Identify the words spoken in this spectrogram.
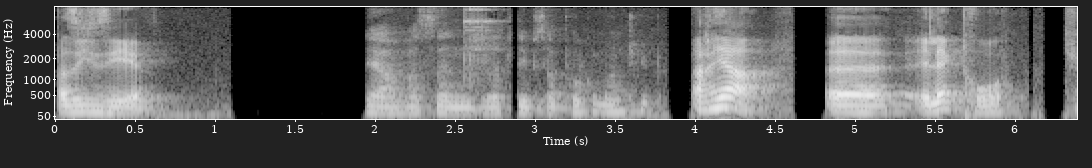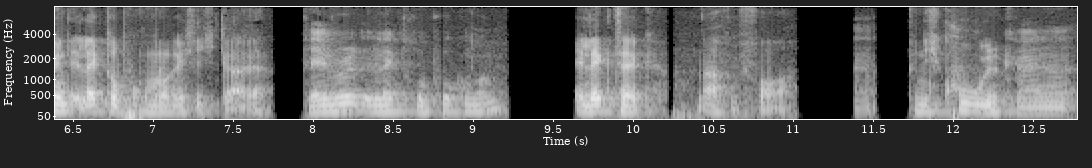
was ich sehe. Ja, was ist dein drittliebster Pokémon-Typ? Ach ja, äh, Elektro. Ich finde Elektro-Pokémon richtig geil. Favorite Elektro-Pokémon? Electek, nach wie vor. Finde ich cool. Keine.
